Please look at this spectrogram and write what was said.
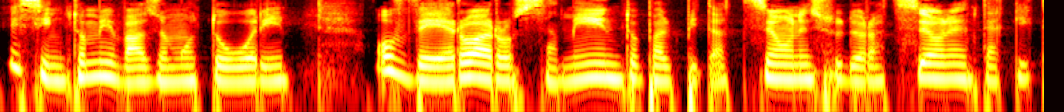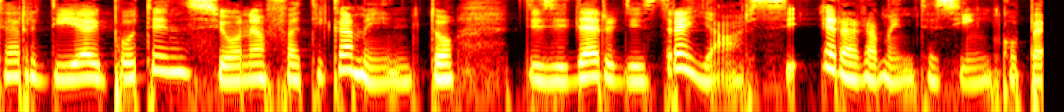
e sintomi vasomotori, ovvero arrossamento, palpitazione, sudorazione, tachicardia, ipotensione, affaticamento, desiderio di sdraiarsi e raramente sincope.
